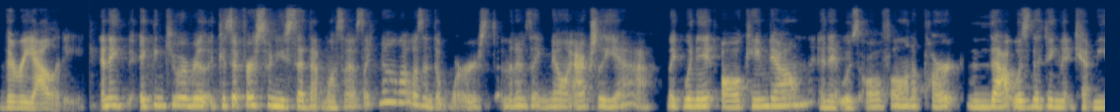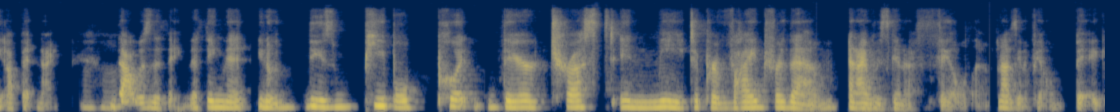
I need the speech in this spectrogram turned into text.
the reality. And I, I think you were really, because at first when you said that, Melissa, I was like, no, that wasn't the worst. And then I was like, no, actually, yeah. Like when it all came down and it was all falling apart, that was the thing that kept me up at night. Mhm. that was the thing the thing that you know these people put their trust in me to provide for them and i was going to fail them and i was going to fail them big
